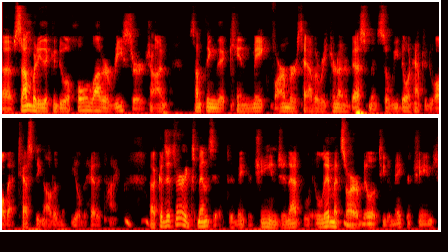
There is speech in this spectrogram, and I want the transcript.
uh, somebody that can do a whole lot of research on something that can make farmers have a return on investment so we don't have to do all that testing out in the field ahead of time because mm-hmm. uh, it's very expensive to make the change and that limits our mm-hmm. ability to make the change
